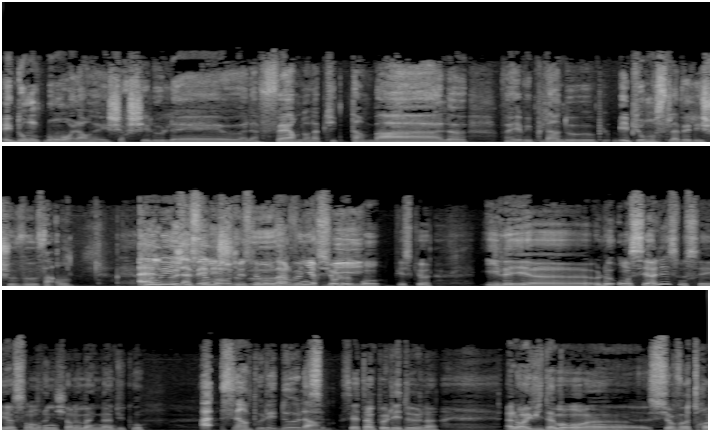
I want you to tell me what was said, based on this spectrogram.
Et donc bon, voilà, on allait chercher le lait euh, à la ferme dans la petite timbale. Enfin, il y avait plein de et puis on se lavait les cheveux. Enfin, on. Elle me lavait les cheveux. Justement, on va revenir sur le on, puisque il est euh, le 11 c'est Alice ou c'est euh, Sandrine Charlemagne là du coup? Ah, c'est un peu les deux là. C'est un peu les deux là. Alors évidemment, euh, sur votre,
